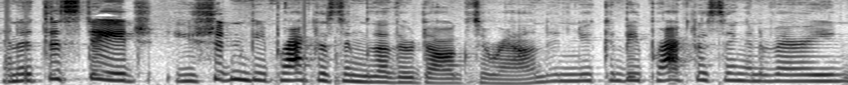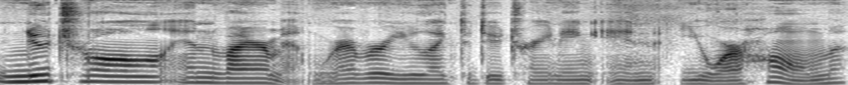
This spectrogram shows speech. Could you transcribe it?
And at this stage, you shouldn't be practicing with other dogs around, and you can be practicing in a very neutral environment, wherever you like to do training in your home.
